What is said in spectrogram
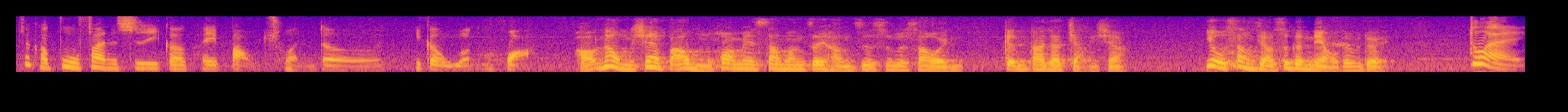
这个部分是一个可以保存的一个文化。好，那我们现在把我们画面上方这一行字，是不是稍微跟大家讲一下？右上角是个鸟，对不对？对。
